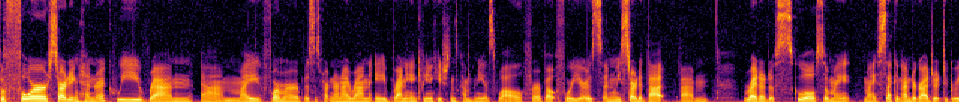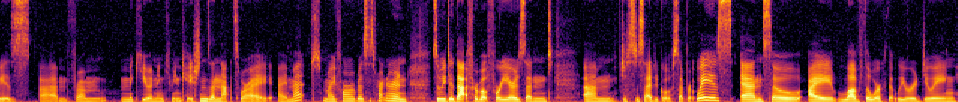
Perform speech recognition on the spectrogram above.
before starting Henrik, we ran, um, my former business partner and I ran a branding and communications company as well for about four years. And we started that um, right out of school. So my, my second undergraduate degree is um, from MacEwan in communications, and that's where I, I met my former business partner. And so we did that for about four years and um, just decided to go separate ways. And so I loved the work that we were doing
